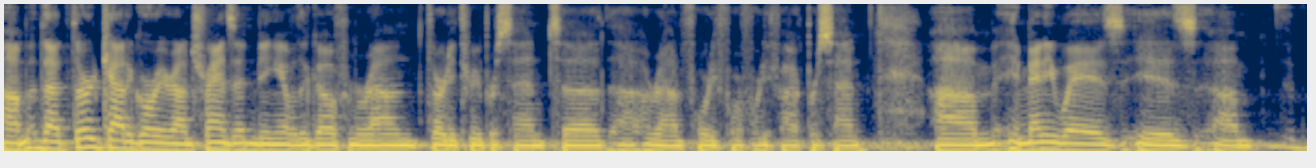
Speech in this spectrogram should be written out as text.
Um, that third category around transit and being able to go from around 33% to around 44, 45%, um, in many ways is um,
